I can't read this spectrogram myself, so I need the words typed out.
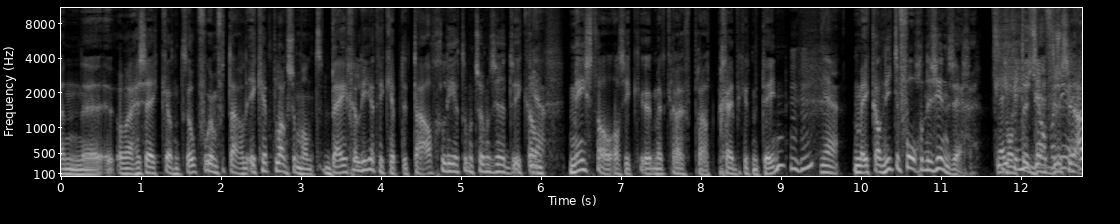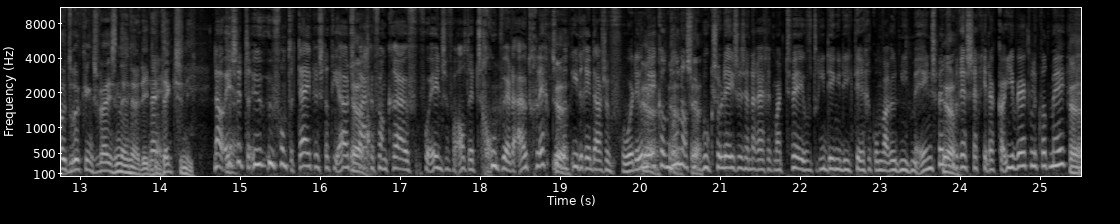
En, eh, maar hij zei, ik kan het ook voor hem vertalen. Ik heb langzamerhand bijgeleerd. Ik heb de taal geleerd, om het zo maar te zeggen. Dus ik kan Ja. meestal, als ik eh, met Cruijff praat, begrijp ik het meteen. Ja. Maar ik kan niet de volgende zin zeggen. Nee, Want de- zelf dus een uitdrukkingswijze, nee, nee, die Nee. bedenkt ze niet. Nou, is het, u, u vond de tijd dus dat die uitspraken Ja. van Cruijff... voor eens en voor altijd goed werden uitgelegd... zodat Ja. iedereen daar zijn voordeel Ja, mee kan doen. ja, Als we het boek zo lezen, zijn er eigenlijk maar twee of drie dingen... die ik tegenkom waar u het niet mee eens bent. Ja. Voor de rest zeg je, daar kan je werkelijk wat mee. Ja.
